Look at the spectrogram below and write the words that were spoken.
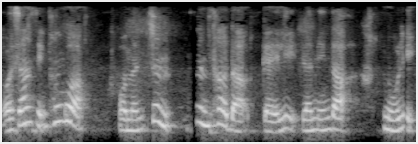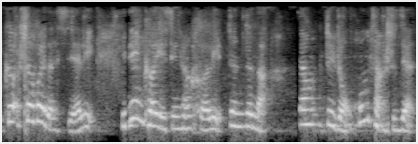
我相信通过我们政。政策的给力，人民的努力，各社会的协力，一定可以形成合力，真正的将这种哄抢事件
